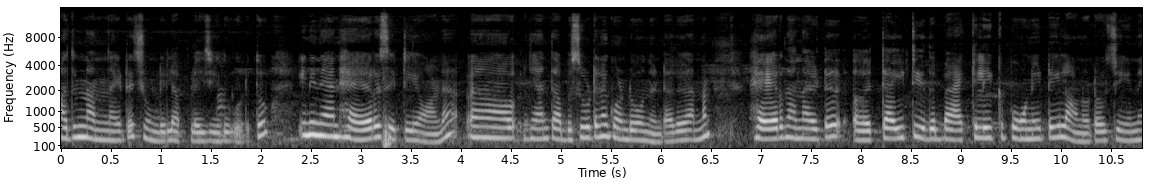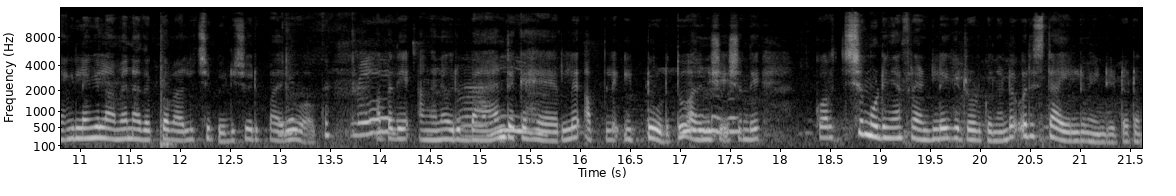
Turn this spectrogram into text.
അതും നന്നായിട്ട് ചുണ്ടിൽ അപ്ലൈ ചെയ്ത് കൊടുത്തു. ഇനി ഞാൻ ഹെയർ സെറ്റ് ചെയ്യുവാണ്. ഞാൻ തപസൂട്ടനെ കൊണ്ടുപോകുന്നുണ്ട്. അത് കാരണം ഹെയർ നന്നായിട്ട് ടൈറ്റ് ചെയ്ത് ബാക്കിലേക്ക് പോണിറ്റെയിലാണ് കേട്ടോ ചെയ്യുന്നത്. ഇല്ലെങ്കിൽ അവൻ അതൊക്കെ വലിച്ച് പിടിച്ചൊരു പരുവാക്കും. അപ്പോൾ ദേ അങ്ങനെ ഒരു ബാൻഡൊക്കെ ഹെയറിൽ അപ്ലൈ ഇട്ട് കൊടുത്തു. അതിനുശേഷം ദേ കുറച്ച് മുടി ഞാൻ ഫ്രണ്ടിലേക്ക് ഇട്ട് കൊടുക്കുന്നുണ്ട്. ഒരു സ്റ്റൈലിന് വേണ്ടിയിട്ട് കേട്ടോ.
